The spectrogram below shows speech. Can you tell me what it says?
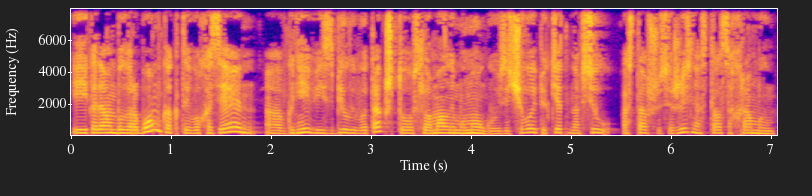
И когда он был рабом, как-то его хозяин э, в гневе избил его так, что сломал ему ногу, из-за чего Эпиктет на всю оставшуюся жизнь остался хромым.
